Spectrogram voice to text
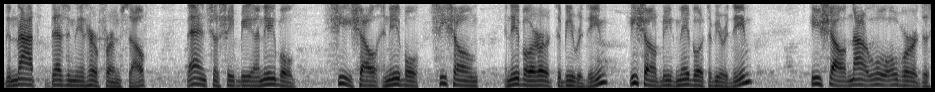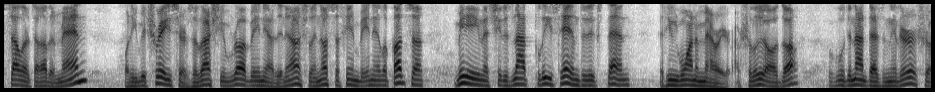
did not designate her for himself, then shall she be enabled. She shall enable. She shall enable her to be redeemed. He shall be enable her to be redeemed he shall not rule over the seller to another man when he betrays her. Meaning that she does not please him to the extent that he would want to marry her. Who did not designate her, for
